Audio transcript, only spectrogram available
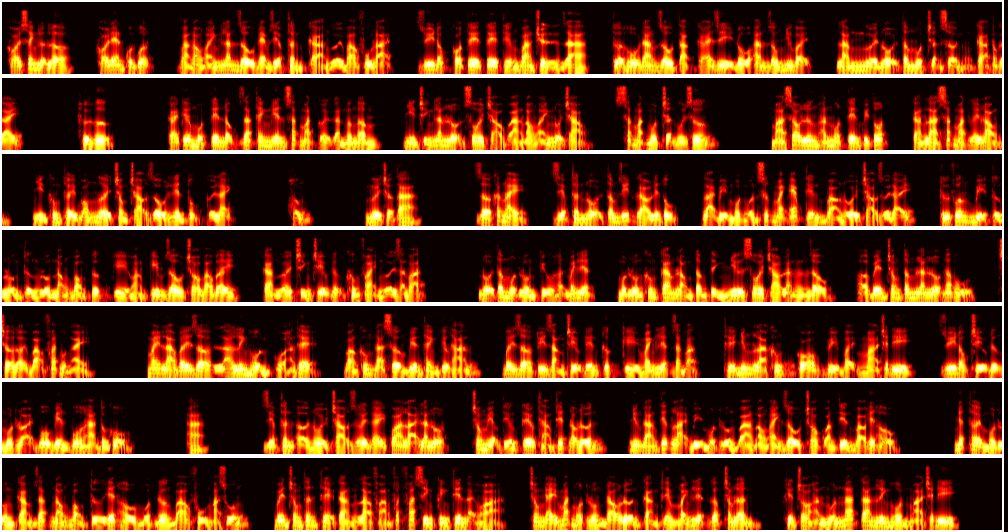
Khói xanh lượn lờ, khói đen cuồn cuộn, vàng óng ánh lăn dầu đem diệp thần cả người bao phủ lại duy độc có tê tê tiếng vang truyền ra tựa hồ đang dầu tặng cái gì đồ ăn giống như vậy làm người nội tâm một trận sởn cả tóc gáy. Hừ hừ. Cái kia một tên độc giác thanh niên sắc mặt cười gần ngâm ngâm nhìn chính lăn lộn sôi chảo vàng óng ánh nổi chảo sắc mặt một trận vui sướng. Mà sau lưng hắn một tên quỷ tốt càng là sắc mặt lấy lòng nhìn không thấy bóng người trong chảo dầu liên tục cười lạnh. "Hững, người chờ ta. Giờ khắc này diệp thần nội tâm rít gào liên tục lại bị một nguồn sức mạnh ép tiến vào nồi chảo dưới đáy tứ phương bị từng luồng từng luồng nóng bỏng cực kỳ hoàng kim dầu cho bao vây cả người chính chịu đựng không phải người giàn vặt. Nội tâm một luồng cừu hận mãnh liệt, một luồng không cam lòng tâm tình như sôi trào lăn dầu, ở bên trong tâm lăn lộn ấp ủ, chờ đợi bạo phát một ngày. May là bây giờ là linh hồn của hắn thể, bằng không đã sớm biến thành tiêu thán, bây giờ tuy rằng chịu đến cực kỳ mãnh liệt giàn vặt, thế nhưng là không có vì vậy mà chết đi, duy độc chịu đựng một loại vô biên vô hạn thống khổ. A! Diệp thân ở nồi chảo dưới đáy qua lại lăn lộn, trong miệng tiếng kêu thảm thiết đau đớn, nhưng đáng tiếc lại bị một luồng vàng nóng ánh dầu cho quán tiến vào yết hầu nhất thời một luồng cảm giác nóng bỏng từ yết hầu một đường bao phủ mà xuống, bên trong thân thể càng là phảng phất phát sinh kinh thiên đại hỏa, trong nháy mắt một luồng đau đớn càng thêm mãnh liệt gấp trăm lần, khiến cho hắn muốn nát tan linh hồn mà chết đi.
